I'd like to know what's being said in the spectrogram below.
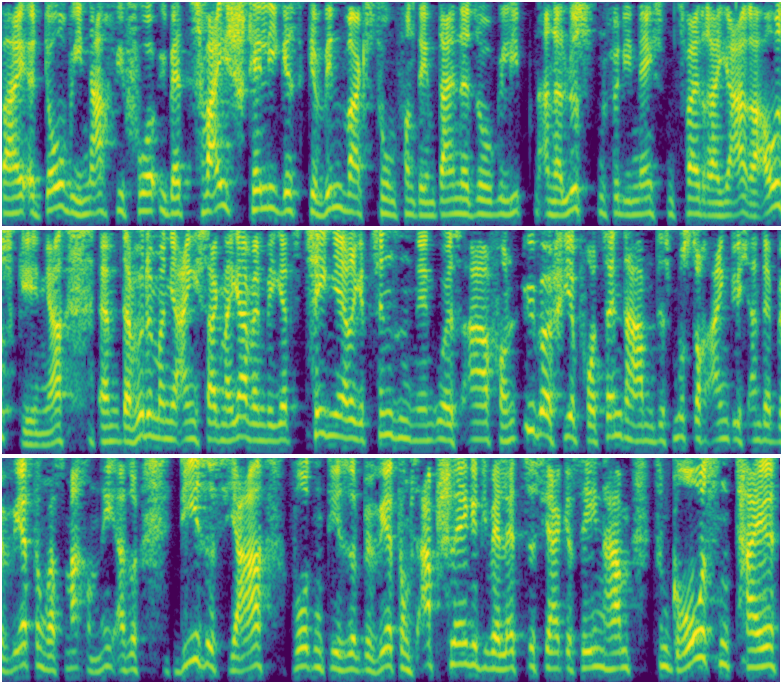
bei Adobe nach wie vor über zweistelliges Gewinnwachstum, von dem deine so geliebten Analysten für die nächsten zwei, drei Jahre ausgehen. Ja, ähm, da würde man ja eigentlich sagen, na ja, wenn wir jetzt zehnjährige Zinsen in den USA von über vier Prozent haben, das muss doch eigentlich an der Bewertung Bewertung was machen. Nee, also dieses Jahr wurden diese Bewertungsabschläge, die wir letztes Jahr gesehen haben, zum großen Teil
